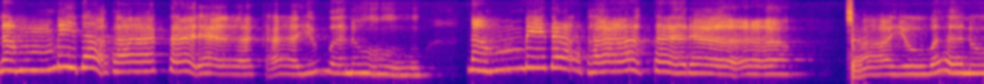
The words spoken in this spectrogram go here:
ನಂಬಿದ ಭಕ್ತರ ಕಾಯುವನು. ನಂಬಿದ ಭಕ್ತರ ಕಾಯುವನು.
